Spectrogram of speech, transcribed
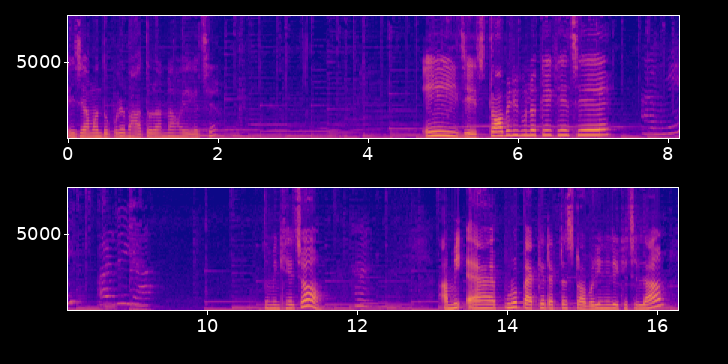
এই যে আমার দুপুরে ভাতও রান্না হয়ে গেছে। এই যে স্ট্রবেরি গুলো কে খেয়েছে? তুমি খেয়েছো? আমি আহ, পুরো প্যাকেট একটা স্ট্রবেরি এনে রেখেছিলাম।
